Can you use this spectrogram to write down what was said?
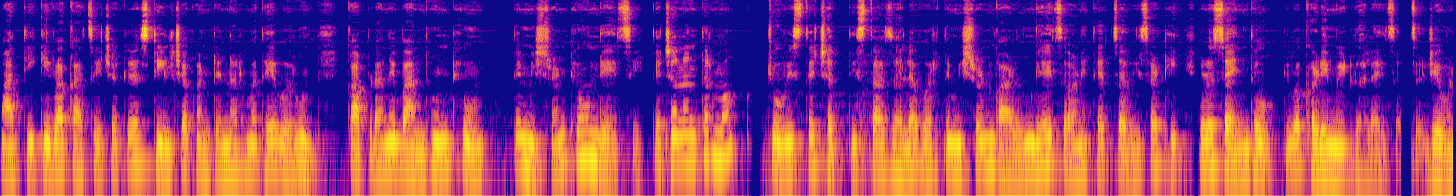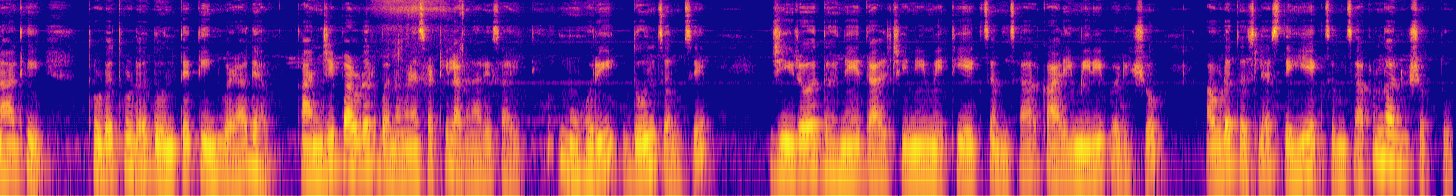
माती किंवा काचेच्या किंवा स्टीलच्या कंटेनरमध्ये वरून कापडाने बांधून ठेवून ते मिश्रण ठेवून द्यायचे. त्याच्यानंतर मग चोवीस ते छत्तीस तास झाल्यावर ते मिश्रण गाळून घ्यायचं आणि त्या चवीसाठी थोडं सैंधव किंवा खडे मीठ घालायचं. जेवणाआधी थोडं थोडं दोन ते तीन वेळा घ्यावं. कांजी पावडर बनवण्यासाठी लागणारे साहित्य मोहरी दोन चमचे जिरं धने दालचिनी मेथी एक चमचा काळी मिरी बडीशोप आवडत असल्यास तेही एक चमचा आपण घालू शकतो.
